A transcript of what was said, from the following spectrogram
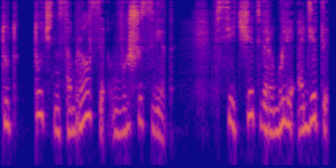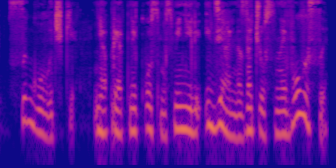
Тут точно собрался высший свет. Все четверо были одеты с иголочки. Неопрятные космы сменили идеально зачесанные волосы.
